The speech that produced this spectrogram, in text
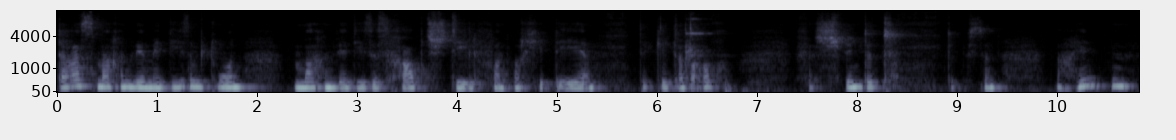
das machen wir mit diesem Ton, machen wir dieses Hauptstiel von Orchidee. Der geht aber auch, verschwindet so ein bisschen nach hinten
